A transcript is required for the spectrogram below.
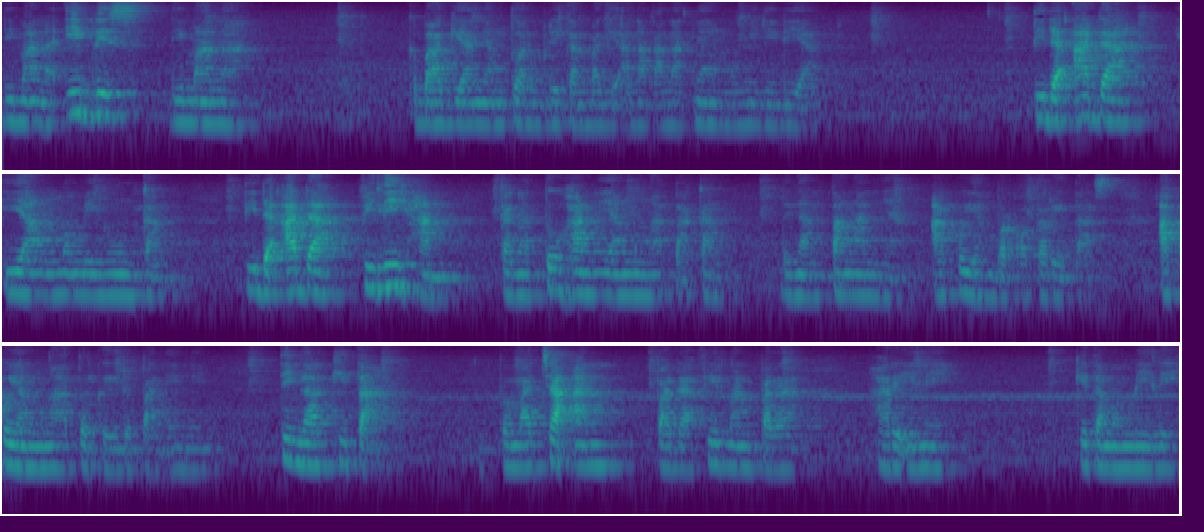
Di mana iblis, di mana kebahagiaan yang Tuhan berikan bagi anak-anaknya yang memilih dia. Tidak ada yang membingungkan, tidak ada pilihan karena Tuhan yang mengatakan dengan tangannya, aku yang berotoritas Aku yang mengatur kehidupan ini. Tinggal kita pembacaan pada firman pada hari ini kita memilih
